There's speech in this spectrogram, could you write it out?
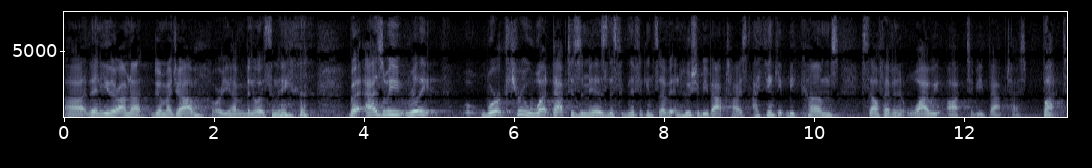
uh, then either I'm not doing my job or you haven't been listening. but as we really work through what baptism is, the significance of it, and who should be baptized, I think it becomes self evident why we ought to be baptized. But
